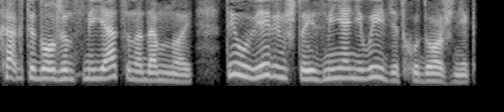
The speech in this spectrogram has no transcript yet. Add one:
Как ты должен смеяться надо мной? Ты уверен, что из меня не выйдет художник.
